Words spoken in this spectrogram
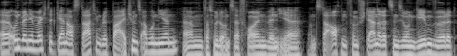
Äh, und wenn ihr möchtet, gerne auch Starting Grid bei iTunes abonnieren. Ähm, das würde uns sehr freuen, wenn ihr uns da auch eine 5-Sterne-Rezension geben würdet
